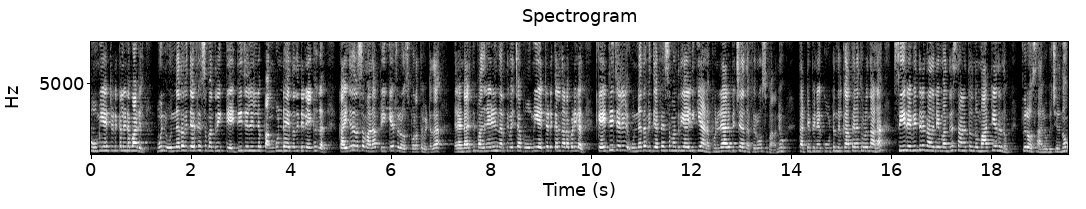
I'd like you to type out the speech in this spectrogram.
ഭൂമി ഏറ്റെടുക്കൽ ഇടപാടിൽ മുൻ ഉന്നത വിദ്യാഭ്യാസ മന്ത്രി കെ ടി ജലീലിന് പങ്കുണ്ട് എന്നതിന്റെ രേഖകൾ കഴിഞ്ഞ ദിവസമാണ് പി കെ ഫിറോസ് പുറത്തുവിട്ടത്. രണ്ടായിരത്തി പതിനേഴിൽ നിർത്തിവെച്ച ഭൂമി ഏറ്റെടുക്കൽ നടപടികൾ കെ ടി ജലീൽ ഉന്നത വിദ്യാഭ്യാസ മന്ത്രിയായിരിക്കെയാണ് പുനരാരംഭിച്ചതെന്ന് ഫിറോസ് പറഞ്ഞു. തട്ടിപ്പിനെ കൂട്ടുനിൽക്കാത്തതിനെ തുടർന്നാണ് സി രവീന്ദ്രനാഥിനെ മന്ത്രിസ്ഥാനത്തു നിന്നും മാറ്റിയതെന്നും ഫിറോസ് ആരോപിച്ചിരുന്നു.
